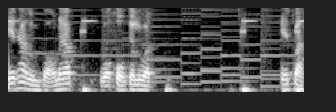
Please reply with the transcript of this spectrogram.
บอกนี้ท่าศูนย์สองนะครับ หัวโขกจรวดเฮดบัต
